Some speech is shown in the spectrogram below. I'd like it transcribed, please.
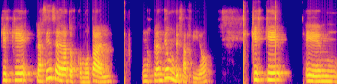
que es que la ciencia de datos como tal nos plantea un desafío, que es que em,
